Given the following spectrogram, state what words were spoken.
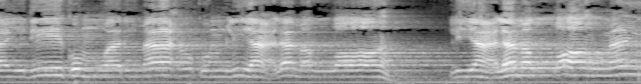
أيديكم ورماحكم ليعلم الله ليعلم الله من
